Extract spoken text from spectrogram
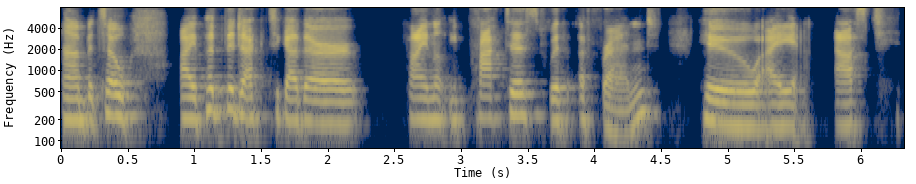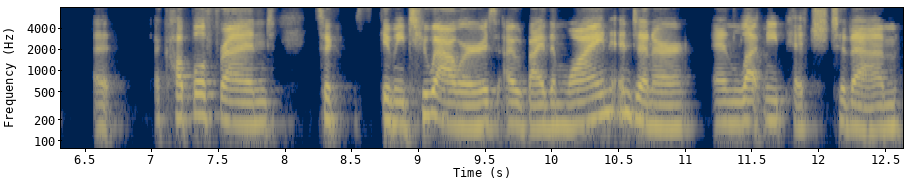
Um, but so I put the deck together, finally practiced with a friend who I asked uh, a couple friend to give me two hours. I would buy them wine and dinner and let me pitch to them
